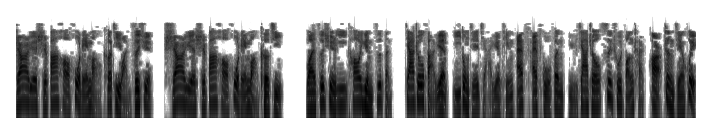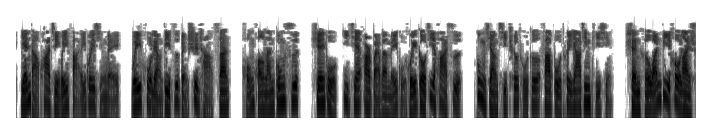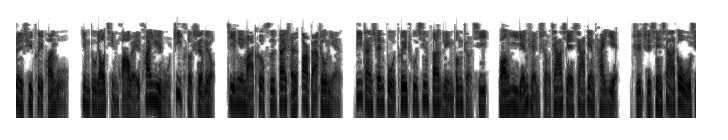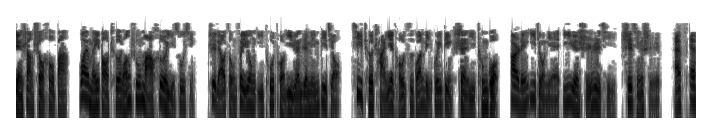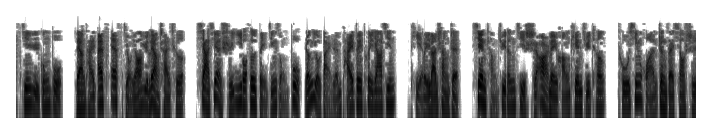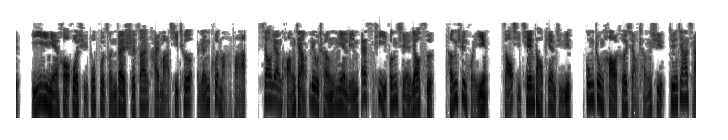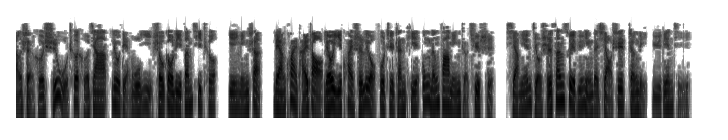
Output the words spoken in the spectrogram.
十二月十八号，互联网科技晚资讯。十二月十八号，互联网科技晚资讯：一、涛运资本，加州法院已冻结贾跃亭 FF 股份与加州四处房产。二、证监会严打跨境违法违规行为，维护两地资本市场。三、红黄蓝公司宣布一千二百万美股回购计划。四、共享汽车途歌发布退押金提醒，审核完毕后按顺序退款。五。印度邀请华为参与五 G 测试。六，纪念马克思诞辰二百周年，B 站宣布推出新番《领风者七》，网易严选首家线下店开业，支持线下购物、线上售后。八，外媒爆车王舒马赫已苏醒，治疗总费用已突破亿元人民币。九，汽车产业投资管理规定审议通过，二零一九年一月十日起施行时，FF 今日公布两台 FF 九幺预量产车。下线十一多分，北京总部仍有百人排队退押金，铁围栏上阵，现场拒登记。十二美航天局称，土星环正在消失，一亿年后或许不复存在。十三海马汽车人困马乏，销量狂降六成，面临 ST 风险。幺四腾讯回应早起签到骗局，公众号和小程序均加强审核。十五车和家六点五亿收购力帆汽车，因明善。两块牌照留一块十六复制粘贴功能发明者去世，享年九十三岁。运营的小诗整理与编辑。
